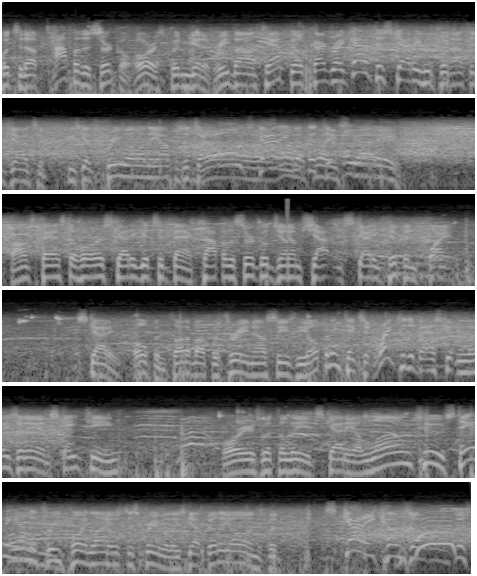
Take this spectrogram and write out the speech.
Puts it up top of the circle. Horace couldn't get it. Rebound tap. Bill Cartwright got it to Scotty, who put out to Johnson. He's got Sprewell on the opposite side. Oh, oh Scotty with the tip Scotty. away. Bounce pass to Horace. Scotty gets it back. Top of the circle. Jump shot. And Scottie Pippen quiet. Scotty open. Thought about the three. Now sees the opening. Takes it right to the basket and lays it in. 18. Warriors with the lead. Scotty a long two. Standing on the oh. three-point line. Goes to Sprewell. He's got Billy Owens. But Scotty comes over and just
